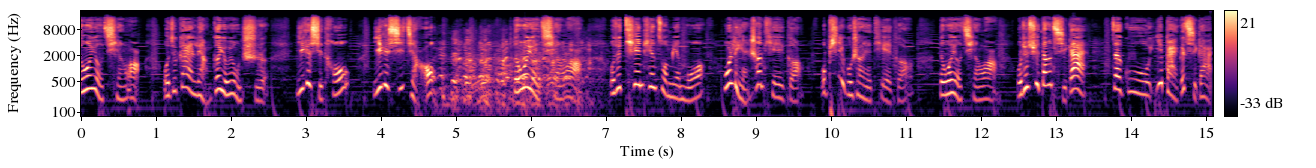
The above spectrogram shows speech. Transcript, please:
等我有钱了，我就盖两个游泳池，一个洗头，一个洗脚。等我有钱了，我就天天做面膜，我脸上贴一个，我屁股上也贴一个。等我有钱了，我就去当乞丐，再雇一百个乞丐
